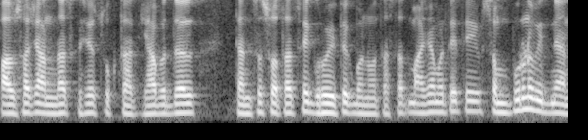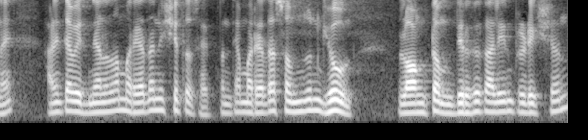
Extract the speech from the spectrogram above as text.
पावसाचे अंदाज कसे चुकतात ह्याबद्दल त्यांचं स्वतःचं एक गृहितक बनवत असतात. माझ्या मते ते संपूर्ण विज्ञान आहे आणि त्या विज्ञानाला मर्यादा निश्चितच आहेत. पण त्या मर्यादा समजून घेऊन लाँग टर्म दीर्घकालीन प्रिडिक्शन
